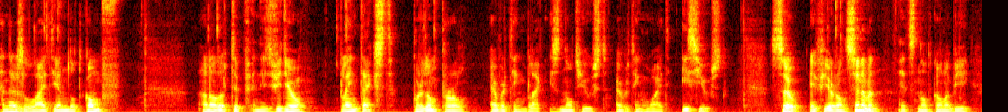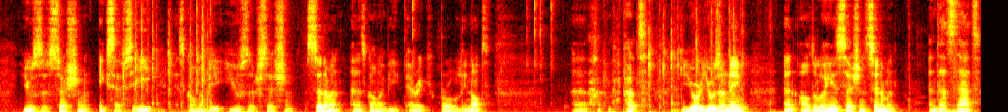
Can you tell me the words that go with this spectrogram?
and there's lightdm.conf. Another tip in this video, plain text, put it on Perl, everything black is not used, everything white is used. So if you're on Cinnamon, it's not gonna be user session xfce, it's gonna be user session Cinnamon and it's gonna be Erik, probably not, uh, but your username and auto login session Cinnamon. And that's that.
